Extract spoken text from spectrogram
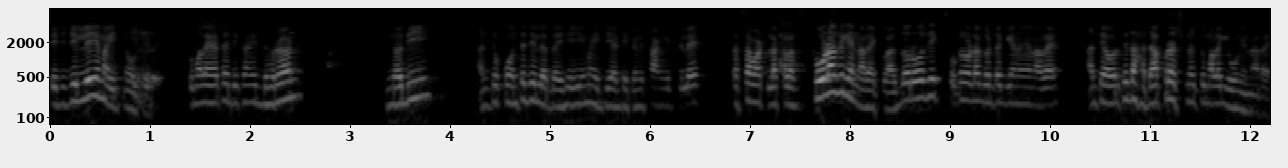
त्याचे जिल्हेही माहीत नव्हते. तुम्हाला या त्या ठिकाणी धरण नदी आणि तो कोणत्या जिल्ह्यात आहे हेही माहिती या ठिकाणी सांगितलेलं आहे. कसा वाटला क्लास थोडाच घेणार आहे क्लास दररोज एक छोटा छोटा घटक घेणं येणार आहे आणि त्यावरती दहा दहा प्रश्न तुम्हाला घेऊन येणार आहे.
